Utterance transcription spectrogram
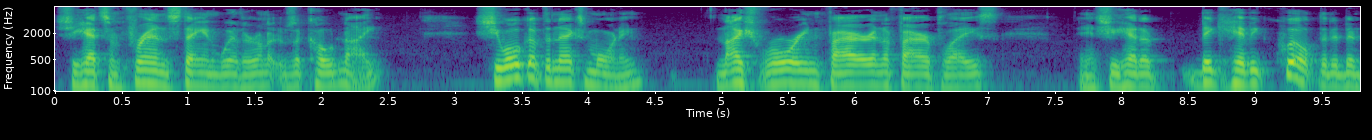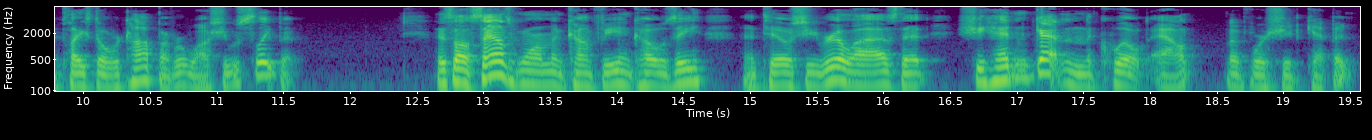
she had some friends staying with her, and it was a cold night. She woke up the next morning, nice roaring fire in the fireplace, and she had a big heavy quilt that had been placed over top of her while she was sleeping. This all sounds warm and comfy and cozy until she realized that she hadn't gotten the quilt out of where she'd kept it.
